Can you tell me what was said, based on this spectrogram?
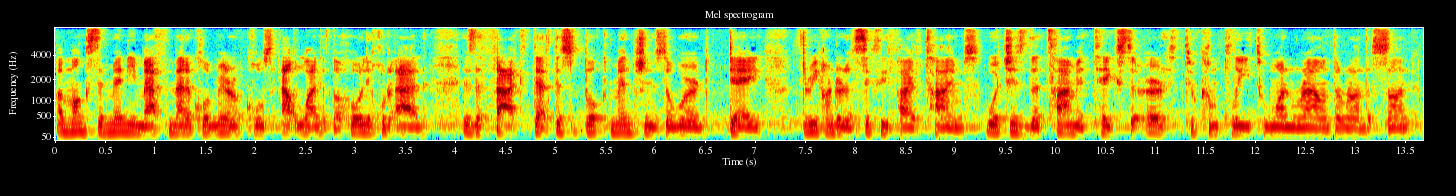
Amongst the many mathematical miracles outlined in the Holy Quran is the fact that this book mentions the word day 365 times, which is the time it takes the earth to complete one round around the sun.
